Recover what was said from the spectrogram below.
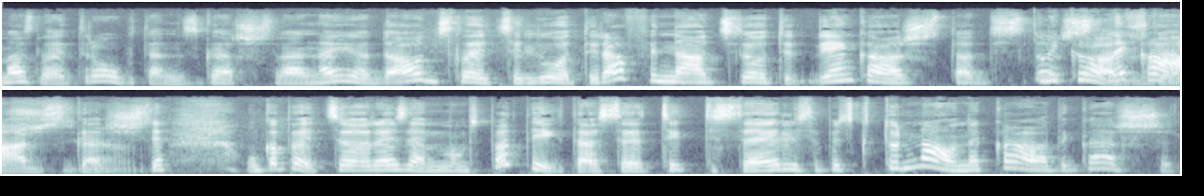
mazliet rūgtenas garšas, vai ne? Jo daudzas lietas ir ļoti rafinētas, ļoti vienkāršas, tādas nu, Nekādas nekādas garšas, garšas. Ja? Un kāpēc jau reizēm mums patīk tās eh, citas sēļas? Tāpēc, ka tur nav nekāda garša.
